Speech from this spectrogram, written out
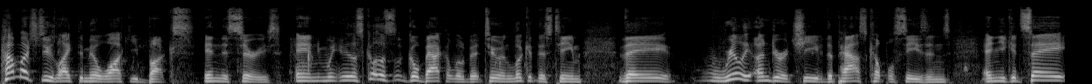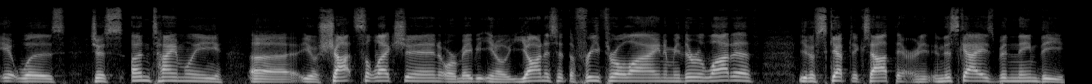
How much do you like the Milwaukee Bucks in this series? And when, let's go let's go back a little bit too and look at this team. They really underachieved the past couple seasons, and you could say it was just untimely, uh, you know, shot selection, or maybe you know Giannis at the free throw line. I mean, there were a lot of you know skeptics out there, and, and this guy has been named the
